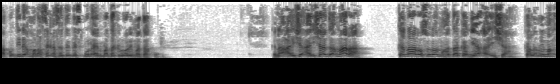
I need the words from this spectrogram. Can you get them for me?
Aku tidak merasakan setetes pun air mata keluar dari mataku. Karena Aisyah Aisyah agak marah. Karena Rasulullah mengatakan, "Ya Aisyah, kalau memang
